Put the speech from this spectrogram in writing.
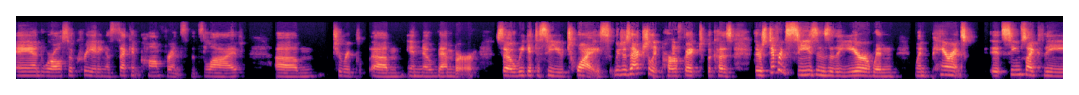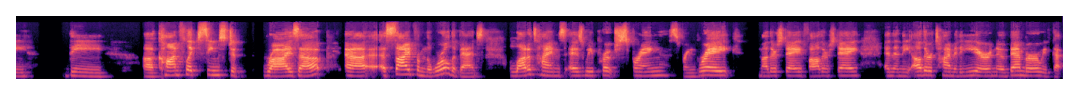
and we're also creating a second conference that's live um, to um, in November. So we get to see you twice, which is actually perfect because there's different seasons of the year when when parents. It seems like the the uh, conflict seems to rise up. Uh, aside from the world events, a lot of times as we approach spring, spring break, Mother's Day, Father's Day, and then the other time of the year, November, we've got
